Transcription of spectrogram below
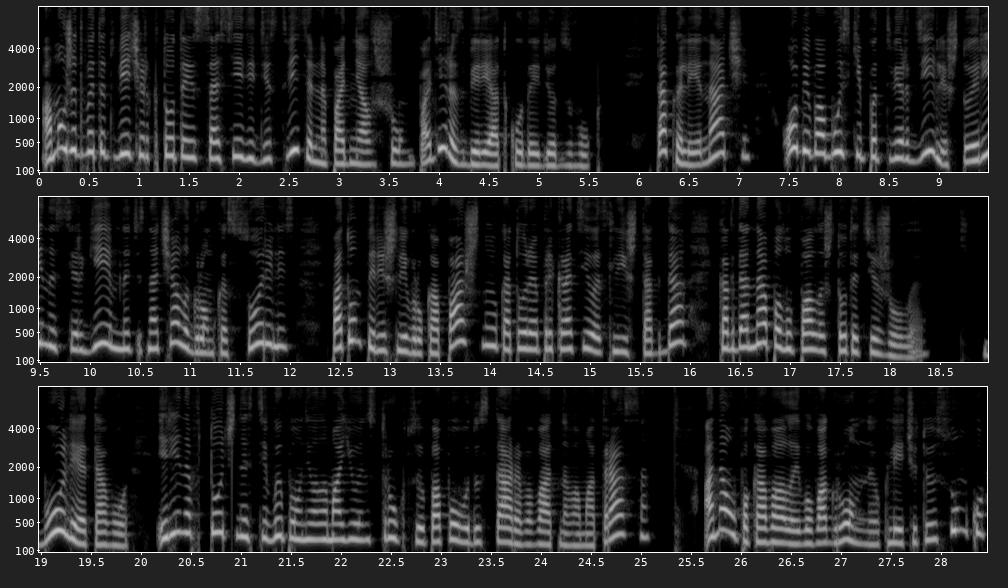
А может, в этот вечер кто-то из соседей действительно поднял шум, поди разбери, откуда идет звук. Так или иначе, обе бабуськи подтвердили, что Ирина с Сергеем сначала громко ссорились, потом перешли в рукопашную, которая прекратилась лишь тогда, когда на пол упало что-то тяжелое. Более того, Ирина в точности выполнила мою инструкцию по поводу старого ватного матраса. Она упаковала его в огромную клетчатую сумку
